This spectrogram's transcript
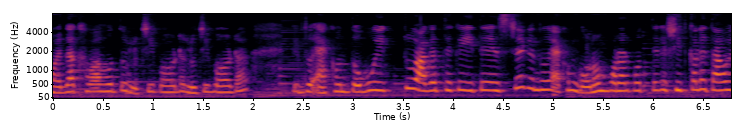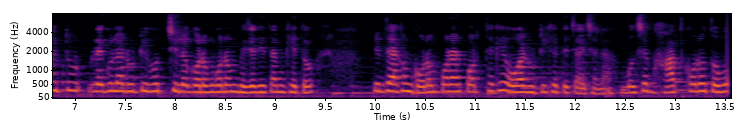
ময়দা খাওয়া হতো, লুচি পরোটা লুচি পরোটা, কিন্তু এখন তবু একটু আগের থেকে ইতে এসছে, কিন্তু এখন গরম পড়ার পর থেকে, শীতকালে তাও একটু রেগুলার রুটি হচ্ছিল, গরম গরম ভেজে দিতাম খেত। কিন্তু এখন গরম পড়ার পর থেকে ও আর রুটি খেতে চাইছে না। বলছে, ভাত করো তবু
